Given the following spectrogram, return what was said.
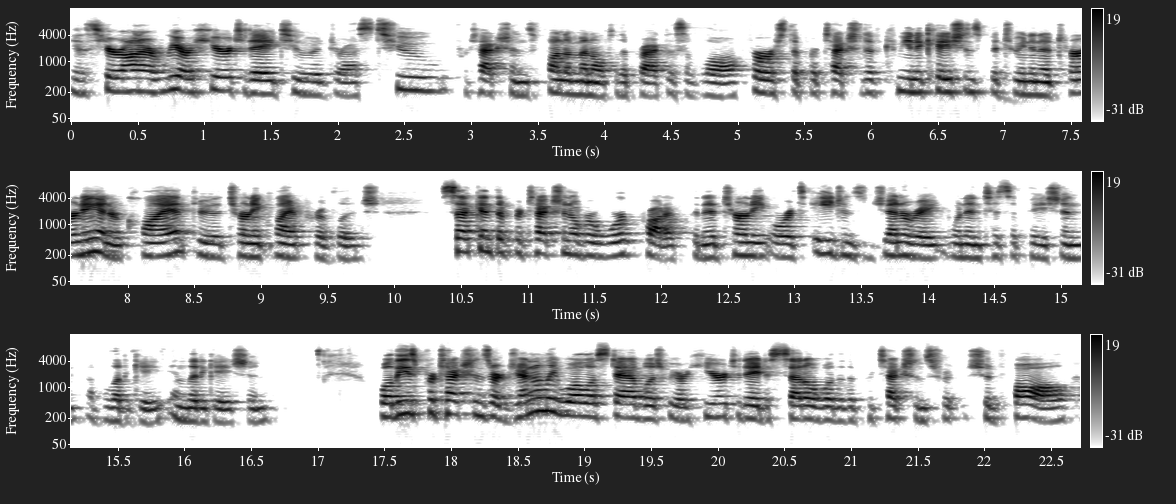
yes, Your Honor, we are here today to address two protections fundamental to the practice of law. First, the protection of communications between an attorney and her client through attorney-client privilege. Second, the protection over work product that an attorney or its agents generate when anticipation of litigate in litigation. While these protections are generally well established, we are here today to settle whether the protections should fall,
